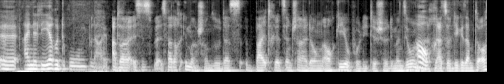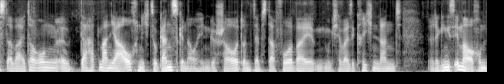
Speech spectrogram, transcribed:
äh, eine leere Drohung bleibt. Aber es, ist, es war doch immer schon so, dass Beitrittsentscheidungen auch geopolitische Dimensionen auch. hatten. Also die gesamte Osterweiterung, äh, da hat man ja auch nicht so ganz genau hingeschaut und selbst davor bei möglicherweise Griechenland, äh, da ging es immer auch um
